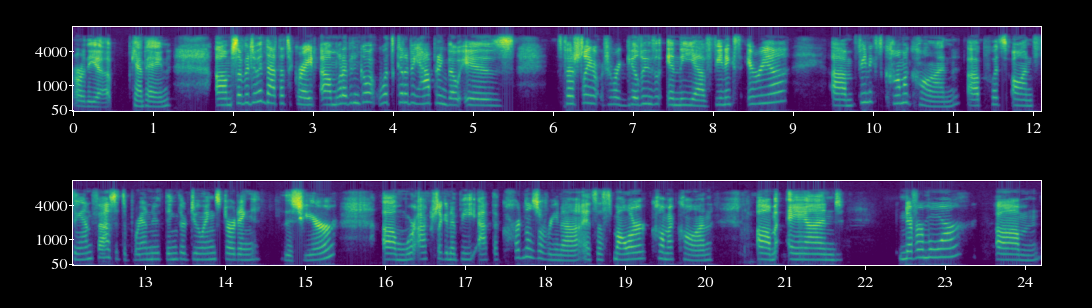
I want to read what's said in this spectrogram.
or the uh, campaign. Um, so I've been doing that. That's great. Um, what I've been going. What's going to be happening though is, especially to our guildies in the uh, Phoenix area. Um, Phoenix Comic Con uh, puts on FanFest. It's a brand new thing they're doing starting this year. Um, we're actually going to be at the Cardinals Arena. It's a smaller Comic Con. Um, and Nevermore, um,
